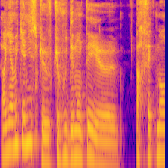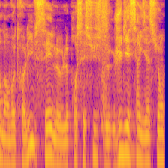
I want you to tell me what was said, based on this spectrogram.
Alors, il y a un mécanisme que, que vous démontez euh, parfaitement dans votre livre, c'est le, le, processus de judiciarisation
